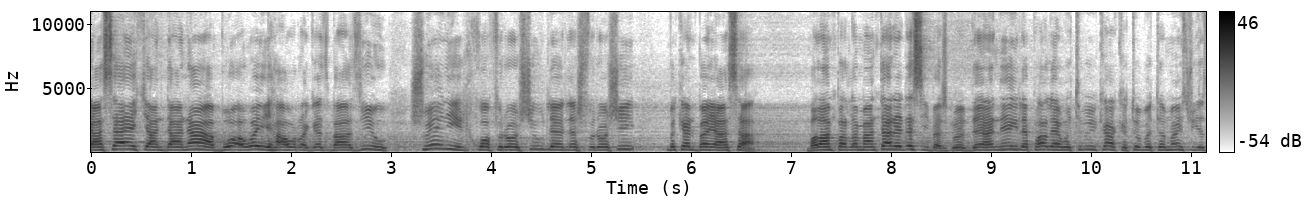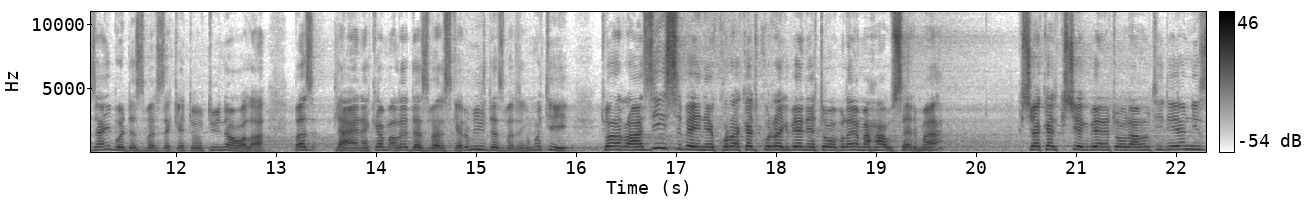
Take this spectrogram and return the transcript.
یاسایەکیان دانا بۆ ئەوەی هاوڕەگەزبازی و شوێنی خۆفرۆشی و لەشفرۆشی بکەن بە یاسا بەڵام پەرلەمانتارە دەستی بەرزگرت دەیانەیەک لە پاڵیا وتبووی کاکە تۆ بە تەمای چی ئەزانی بۆ دەست بەرزەکەی تۆ توی ناوەڵا بەس لایەنەکەم ئەڵێ دەست بەرزکەرم هیچ دەست بەرزکەم وتی تۆ ڕازی سبەینێ کوڕەکەت کوڕێک بێنێتەوە بڵێ مە هاوسەرمە کچەکەت کچێک بێنێتەوە وڵام وتی دەیەم نیز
